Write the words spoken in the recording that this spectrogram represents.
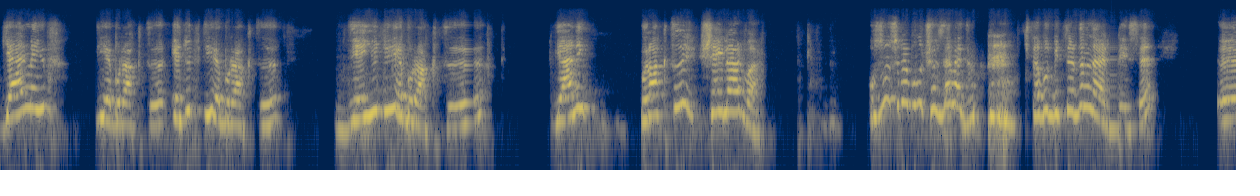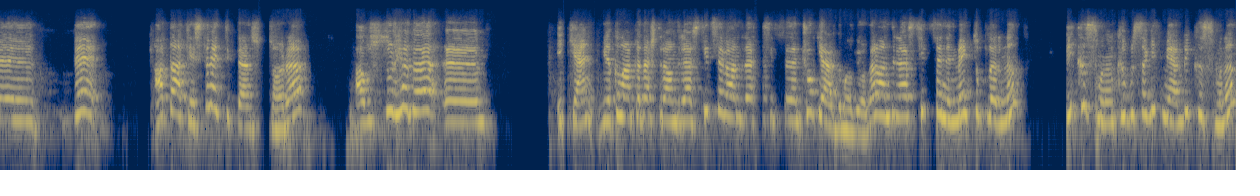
gelmeyip diye bıraktı, edüp diye bıraktı, deyü diye bıraktı. Yani bıraktığı şeyler var. Uzun süre bunu çözemedim. Kitabı bitirdim neredeyse. E, ve hatta teslim ettikten sonra Avusturya'da e, iken yakın arkadaşları Andreas Titze ve Andreas Titze'den çok yardım alıyorlar. Andreas Titze'nin mektuplarının bir kısmının, Kıbrıs'a gitmeyen bir kısmının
